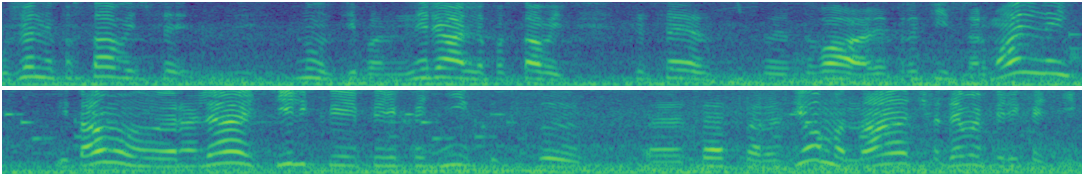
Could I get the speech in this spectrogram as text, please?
вже не поставить це. Ну, типа, нереально поставити CCS 2 ретрофіт нормальний, і там роляє тільки перехідник з е, теста розйому на чадема перехідник.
